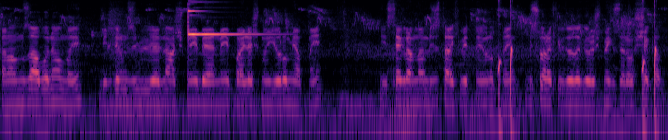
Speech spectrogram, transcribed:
kanalımıza abone olmayı, bildirim zillerini açmayı, beğenmeyi, paylaşmayı, yorum yapmayı, Instagram'dan bizi takip etmeyi unutmayın. Bir sonraki videoda görüşmek üzere. Hoşçakalın.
